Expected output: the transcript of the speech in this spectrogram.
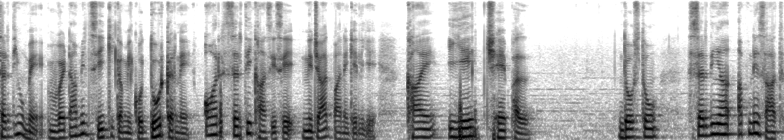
सर्दियों में विटामिन सी की कमी को दूर करने और सर्दी खांसी से निजात पाने के लिए खाएँ ये छः फल। दोस्तों, सर्दियाँ अपने साथ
